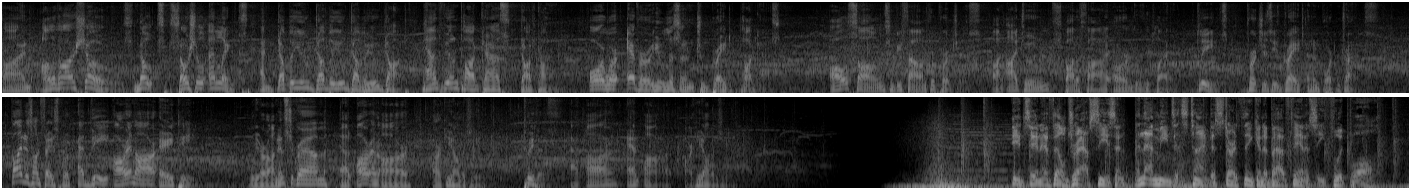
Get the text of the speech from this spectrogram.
Find all of our shows, notes, social, and links at www.pantheonpodcast.com or wherever you listen to great podcasts. All songs can be found for purchase on iTunes, Spotify, or Google Play. Please purchase these great and important tracks. Find us on Facebook at the RNRAP. We are on Instagram at RNR Archaeology. Tweet us at RNR Archaeology. It's NFL draft season, and that means it's time to start thinking about fantasy football.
